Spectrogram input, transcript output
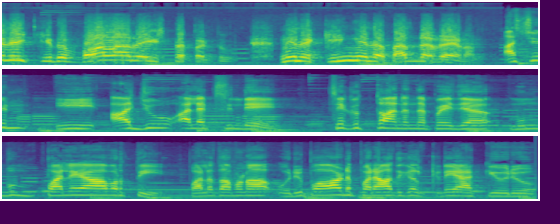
എനിക്കിത് വളരെ ഇഷ്ടപ്പെട്ടു. നിനക്ക് ഇങ്ങനെ തന്നെ വേണം. അശ്വിൻ ഈ അജു അലക്സിന്റെ ചെകുത്താൻ എന്ന പേജ് മുമ്പും പലയാവർത്തി പലതവണ ഒരുപാട് പരാതികൾക്കിടയാക്കിയ ഒരു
